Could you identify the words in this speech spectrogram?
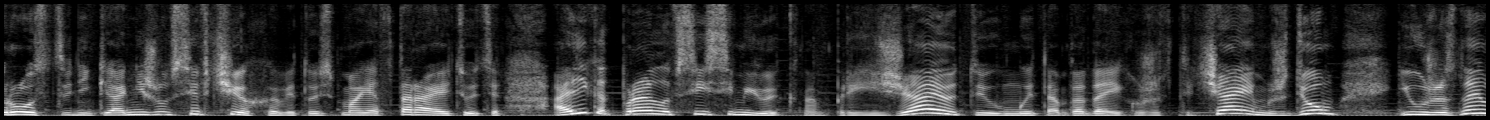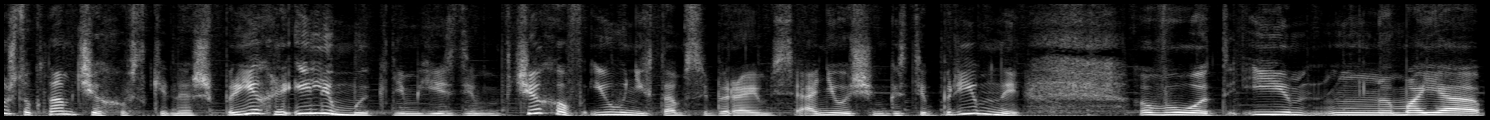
родственники, они живут все в Чехове, то есть моя вторая тетя. Они, как правило, всей семьей к нам приезжают, и мы там тогда их уже встречаем, ждем, и уже знаем, что к нам чеховские наши приехали, или мы к ним ездим в Чехов, и у них там собираемся. Они очень гостеприимные. Вот. И моя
